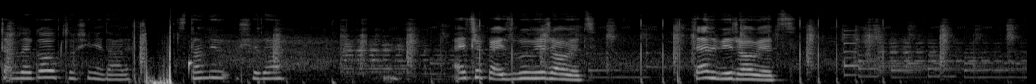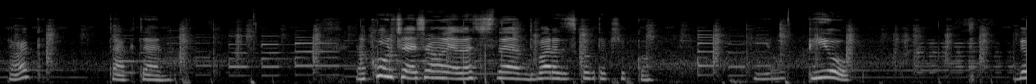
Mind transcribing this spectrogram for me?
tamtego to się nie da, ale stąd się da. Ej, czekaj, zły wieżowiec. Ten wieżowiec. Tak? Tak, ten. No kurczę, czemu ja nacisnąłem dwa razy skok tak szybko? Piu. Piu. No,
